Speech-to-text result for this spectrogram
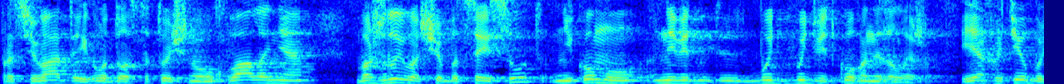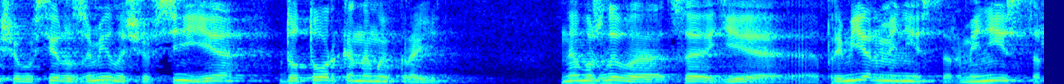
працювати його до остаточного ухвалення. Важливо, щоб цей суд нікому не від будь, будь від кого не залежав. І я хотів би, щоб всі розуміли, що всі є доторканими в країні. Неможливо, це є е, прем'єр-міністр, міністр,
